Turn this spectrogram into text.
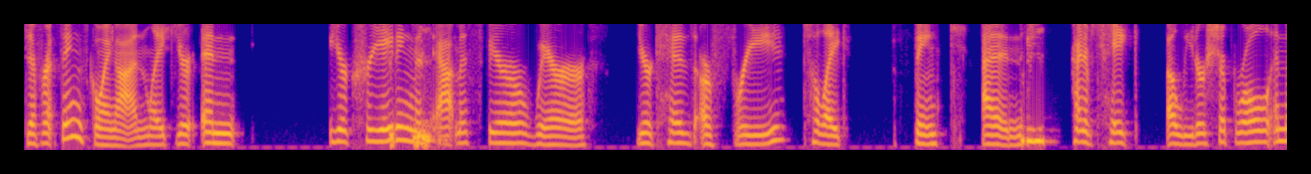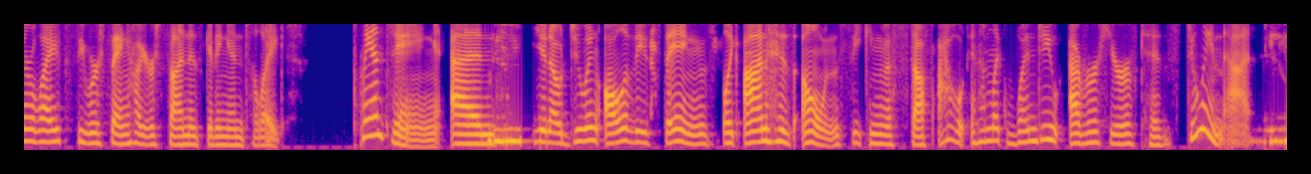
different things going on. Like you're and you're creating this atmosphere where your kids are free to like think and mm-hmm. kind of take a leadership role in their life. So you were saying how your son is getting into like planting and mm-hmm. you know doing all of these things like on his own seeking this stuff out and i'm like when do you ever hear of kids doing that mm-hmm.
